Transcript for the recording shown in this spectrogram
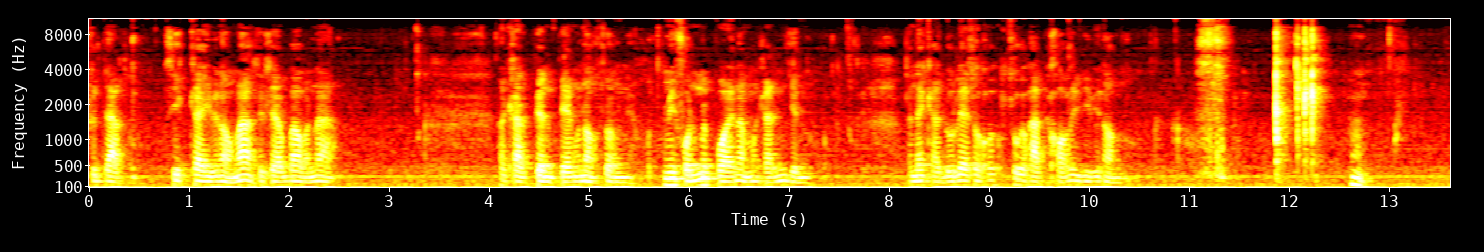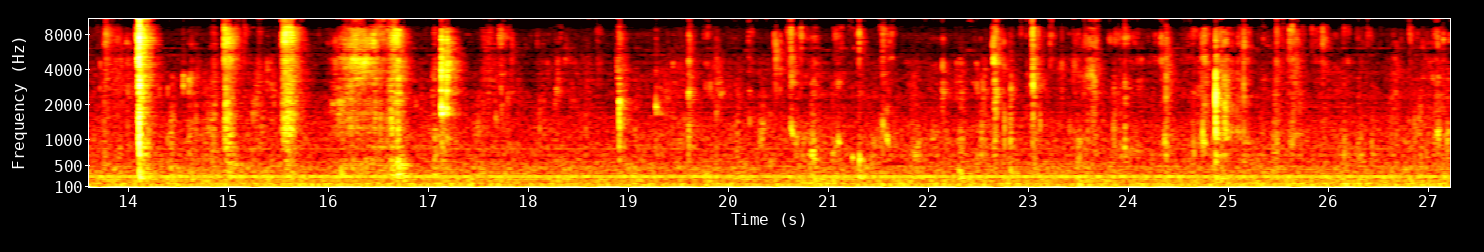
คือจากสีไก่พี่น้องมากสีแซ่บบ้าวันหน้าอากาศเปลี่ยนแปลงไปหน้องช่วงนี้มีฝนไม่ปล่อยนะอากาศเย็นบรรยากาศดูแลสุขสุขภาพของดีๆพี่น้อง อืม ก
